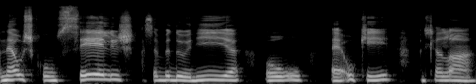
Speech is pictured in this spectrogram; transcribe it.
né, os conselhos, a sabedoria ou é, o que aquela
